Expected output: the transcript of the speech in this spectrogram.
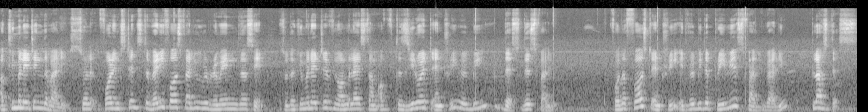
accumulating the values. So for instance, the very first value will remain the same. So the cumulative normalized sum of the zeroth entry will be this, this value. For the first entry, it will be the previous value plus this.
